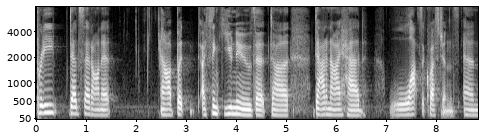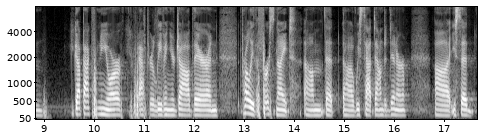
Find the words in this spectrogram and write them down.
pretty dead set on it. Uh, but I think you knew that uh, Dad and I had lots of questions, and you got back from New York after leaving your job there, and probably the first night um, that uh, we sat down to dinner, uh, you said,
